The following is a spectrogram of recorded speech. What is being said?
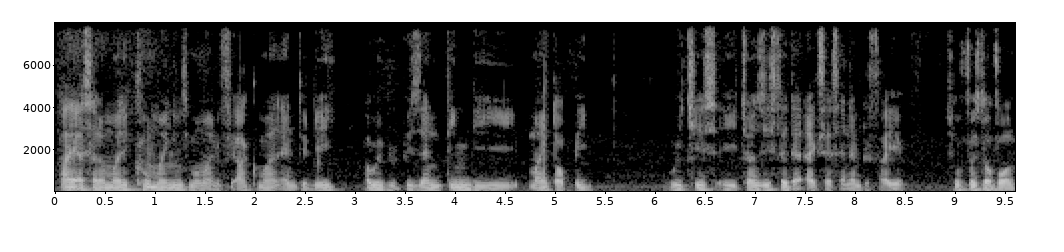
Hi, Assalamualaikum. My name is Muhammad Lufi Akmal, and today I will be presenting the my topic, which is a transistor that acts as an amplifier. So, first of all,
